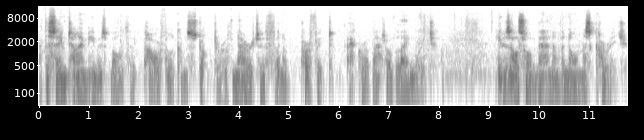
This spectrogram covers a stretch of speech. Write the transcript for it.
At the same time, he was both a powerful constructor of narrative and a perfect acrobat of language. He was also a man of enormous courage,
